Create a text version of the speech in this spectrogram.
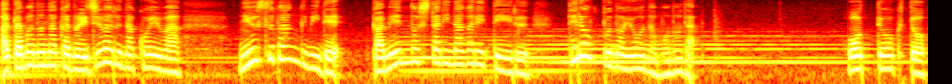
頭の中の意地悪な声はニュース番組で画面の下に流れているテロップのようなものだ。放っておくと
